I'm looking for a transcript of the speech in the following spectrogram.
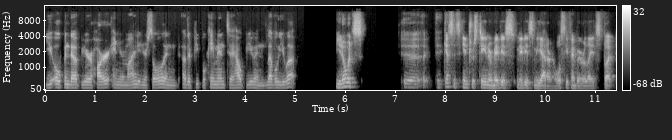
you opened up your heart and your mind and your soul and other people came in to help you and level you up you know what's uh, i guess it's interesting or maybe it's maybe it's me i don't know we'll see if anybody relates but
